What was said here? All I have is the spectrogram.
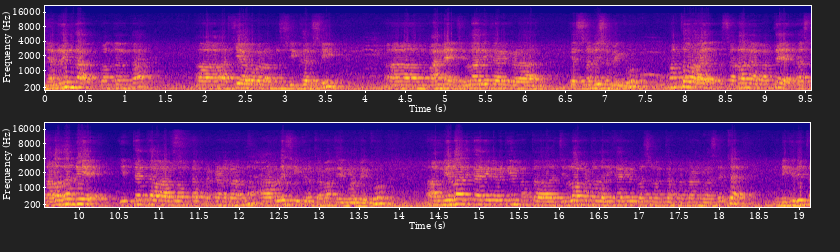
ಜನರಿಂದ ಬಂದಂಥ ಆ, ಅರ್ಜಿ ಅವರನ್ನು ಸ್ವೀಕರಿಸಿ ಮಾನ್ಯ ಜಿಲ್ಲಾಧಿಕಾರಿಗಳಿಗೆ ಸಲ್ಲಿಸಬೇಕು. ಮತ್ತು ಸ್ಥಳ ಮತ್ತೆ ಸ್ಥಳದಲ್ಲಿಯೇ ಇತ್ಯರ್ಥವಾಗುವಂತಹ ಪ್ರಕರಣಗಳನ್ನು ಆಗಲೇ ಶೀಘ್ರ ಕ್ರಮ ಕೈಗೊಳ್ಳಬೇಕು. ಮೇಲಾಧಿಕಾರಿಗಳಿಗೆ ಮತ್ತು ಜಿಲ್ಲಾ ಮಟ್ಟದ ಅಧಿಕಾರಿಗಳು ಬಳಸುವಂತಹ ಪ್ರಕರಣಗಳ ಸಹಿತ ನಿಗದಿತ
